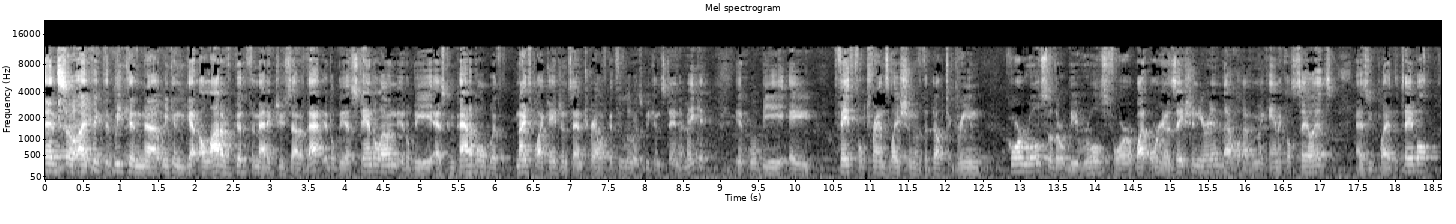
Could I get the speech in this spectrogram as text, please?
and so I think that we can uh, we can get a lot of good thematic juice out of that. It'll be a standalone. It'll be as compatible with Night's Black Agents and Trail of Cthulhu as we can stand to make it. It will be a faithful translation of the Delta Green core rules. So there will be rules for what organization you're in that will have a mechanical salience as you play at the table.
